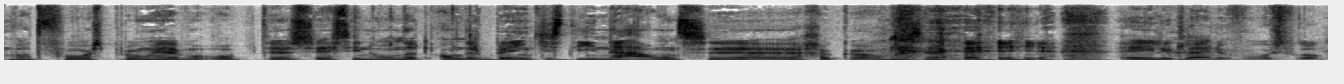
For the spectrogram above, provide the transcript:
wat voorsprong hebben op de 1600 andere bandjes die na ons eh, gekomen zijn. ja, hele kleine voorsprong.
